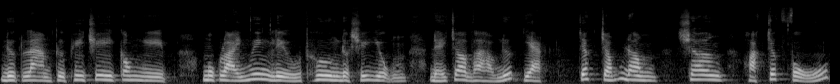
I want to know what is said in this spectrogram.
được làm từ PG công nghiệp, một loại nguyên liệu thường được sử dụng để cho vào nước giặt, chất chống đông, sơn hoặc chất phủ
